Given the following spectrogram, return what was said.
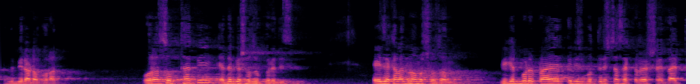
কিন্তু বিরাট অপরাধ। ওরা চুপ থাকি, এদেরকে সুযোগ করে দিছে। এই যে খালেদ মোহাম্মদ সুজন, ক্রিকেট বোর্ডের প্রায় তিরিশ, বত্রিশটা সেক্টরের সে দায়িত্ব,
